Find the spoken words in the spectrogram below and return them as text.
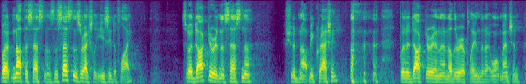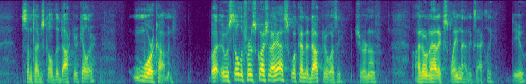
but not the Cessnas. The Cessnas are actually easy to fly. So a doctor in the Cessna should not be crashing, but a doctor in another airplane that I won't mention, sometimes called the doctor killer, more common. But it was still the first question I asked, what kind of doctor was he? Sure enough. I don't know how to explain that exactly. Do you?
